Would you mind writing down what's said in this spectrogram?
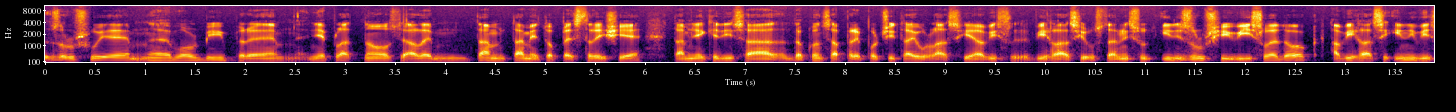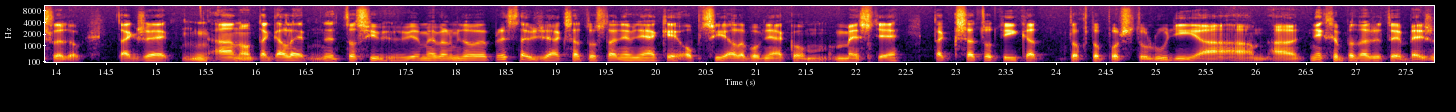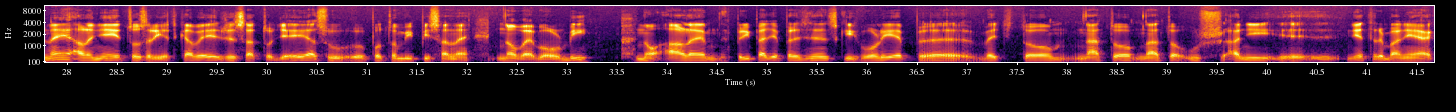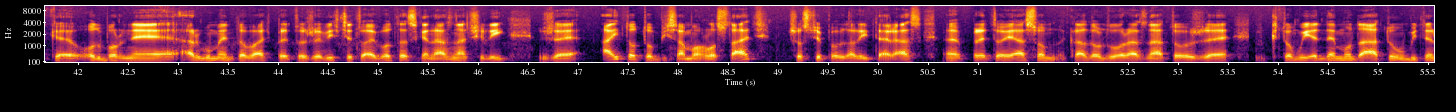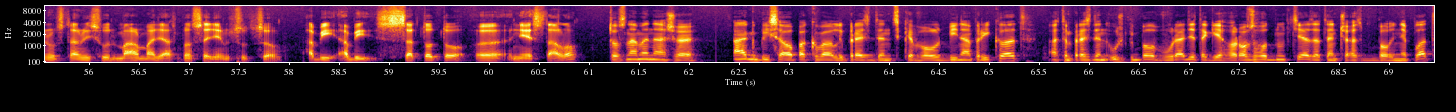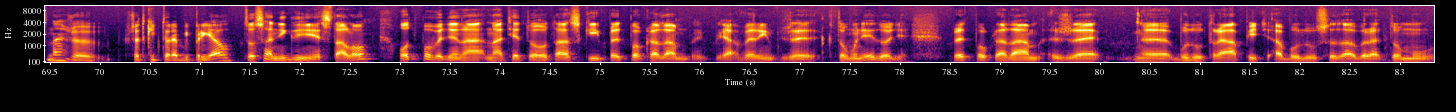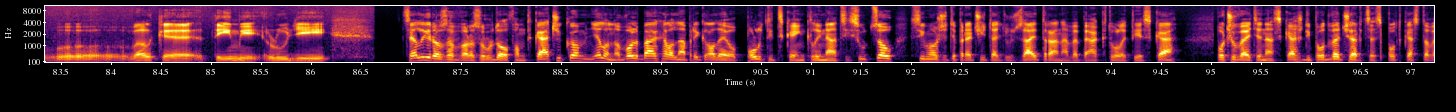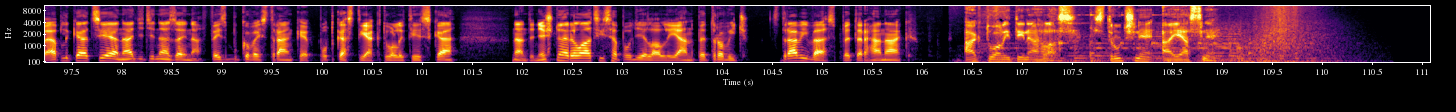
zrušuje e, voľby pre neplatnosť, ale tam, tam je to pestrejšie. Tam niekedy sa dokonca prepočítajú hlasy a vyhlási ústavný súd iný, zruší výsledok a vyhlási iný výsledok. Takže mm, áno, tak ale to si vieme veľmi dobre predstaviť, že ak sa to stane v nejakej obci alebo v nejakom meste, tak sa to týka tohto počtu ľudí a, a nechcem povedať, že to je bežné, ale nie je to zriedkavé, že sa to deje a sú potom vypísané nové voľby. No ale v prípade prezidentských volieb, e, veď to na, to na to už ani e, netreba nejak odborne argumentovať, pretože vy ste to aj v otázke naznačili, že aj toto by sa mohlo stať, čo ste povedali teraz. E, preto ja som kladol dôraz na to, že k tomu jednému dátumu by ten ústavný súd mal mať aspoň 7 sudcov. Aby, aby sa toto e, nestalo. To znamená, že ak by sa opakovali prezidentské voľby napríklad a ten prezident už by bol v úrade, tak jeho rozhodnutia za ten čas by boli neplatné? Že všetky, ktoré by prijal? To sa nikdy nestalo. Odpovede na, na tieto otázky predpokladám, ja verím, že k tomu nedojde. Predpokladám, že e, budú trápiť a budú sa zabrať tomu e, veľké týmy ľudí, Celý rozhovor s Rudolfom Tkáčikom, nielen o voľbách, ale napríklad aj o politickej inklinácii sudcov, si môžete prečítať už zajtra na webe Aktuality.sk. Počúvajte nás každý podvečer cez podcastové aplikácie a nájdete nás aj na facebookovej stránke podcasty Aktuality.sk. Na dnešnej relácii sa podielal Jan Petrovič. Zdraví vás Peter Hanák. Aktuality na hlas. Stručne a jasne.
